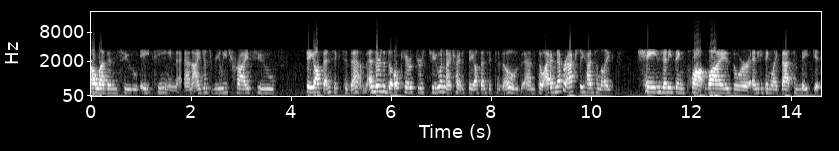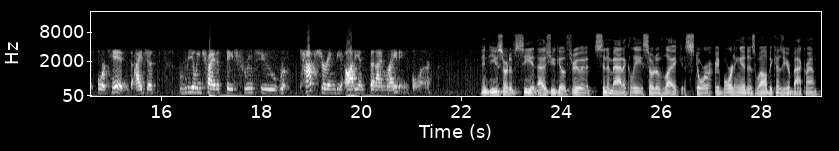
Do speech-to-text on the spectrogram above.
11 to 18, and I just really try to stay authentic to them. And there's adult characters too, and I try to stay authentic to those. And so I've never actually had to like change anything plot wise or anything like that to make it for kids. I just really try to stay true to re- capturing the audience that I'm writing for. And do you sort of see it as you go through it cinematically, sort of like storyboarding it as well because of your background?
